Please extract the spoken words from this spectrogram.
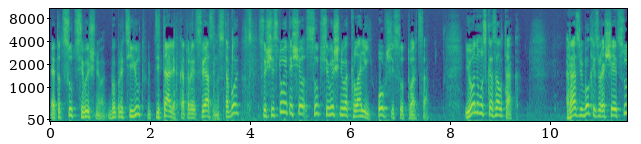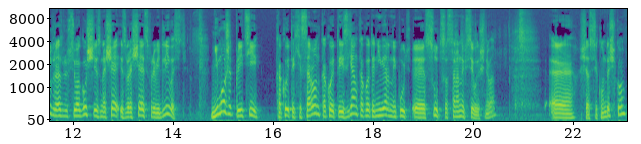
этот суд Всевышнего, Бабратиют, в деталях, которые связаны с тобой, существует еще суд Всевышнего Клали, общий суд Творца. И он ему сказал так, Разве Бог извращает суд, разве всемогущий извращает справедливость? Не может прийти какой-то хисарон, какой-то изъян, какой-то неверный путь, э, суд со стороны Всевышнего. Э, сейчас, секундочку.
